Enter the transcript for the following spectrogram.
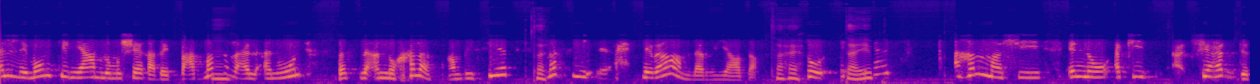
اللي ممكن يعملوا مشاغبات. بعد ما طلع القانون بس لأنه خلص عم بيصير طيب. ما في احترام للرياضة. صحيح. طيب. أهم شيء إنه أكيد في عدة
